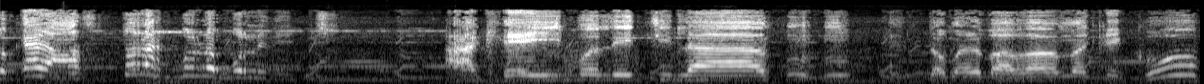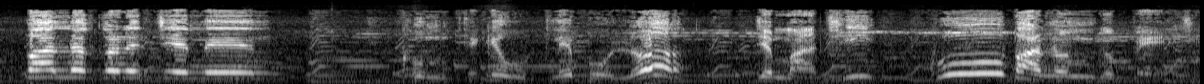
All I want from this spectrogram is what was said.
তোকে আস্ত রাখব না বলে দিচ্ছি আগেই বলেছিলাম তোমার বাবা আমাকে খুব ভালো করে চেনেন। ঘুম থেকে উঠলে বলো যে মাঝি খুব আনন্দ পেয়েছে।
